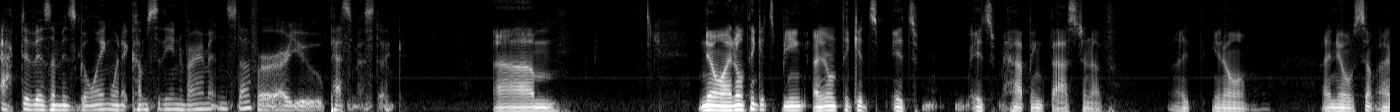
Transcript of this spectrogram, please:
activism is going when it comes to the environment and stuff, or are you pessimistic? Um, no, I don't think it's being. I don't think it's it's it's happening fast enough. I you know, I know some. I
